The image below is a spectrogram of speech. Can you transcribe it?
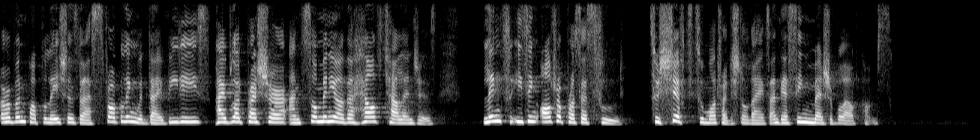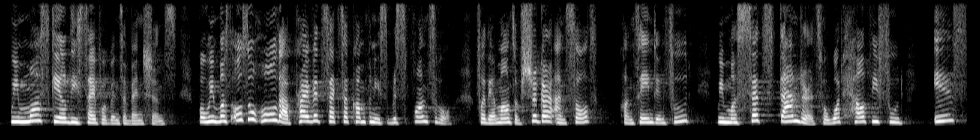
urban populations that are struggling with diabetes, high blood pressure, and so many other health challenges linked to eating ultra processed food to shift to more traditional diets, and they're seeing measurable outcomes. We must scale these type of interventions, but we must also hold our private sector companies responsible for the amount of sugar and salt contained in food. We must set standards for what healthy food is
